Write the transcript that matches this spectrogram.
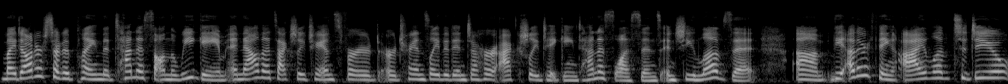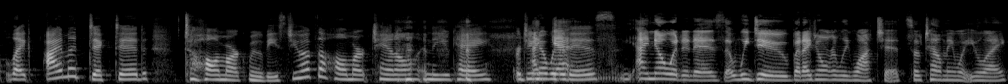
My daughter started playing the tennis on the Wii game, and now that's actually transferred or translated into her actually taking tennis lessons, and she loves it. Um, the other thing I love to do, like I'm addicted to Hallmark movies. Do you have the Hallmark channel in the UK, or do you know what it is? i know what it is we do but i don't really watch it so tell me what you like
